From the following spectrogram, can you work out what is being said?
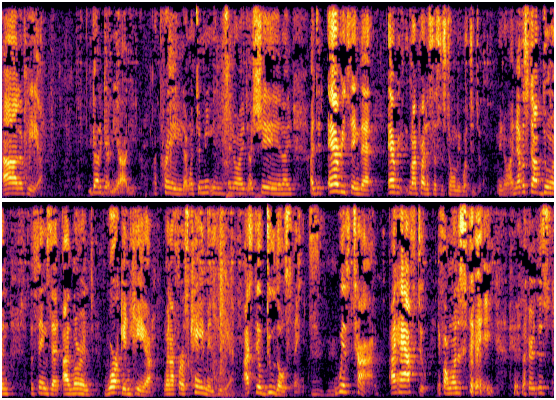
out of here. You got to get me out of here. I prayed. I went to meetings. You know, I, I shared. I, I did everything that every my predecessors told me what to do. You know, I never stopped doing the things that I learned working here when I first came in here. I still do those things with time. I have to if I want to stay. And I heard this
